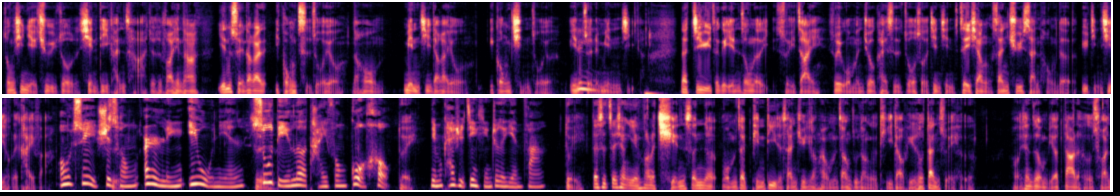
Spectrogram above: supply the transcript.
中心也去做现地勘察，就是发现它淹水大概一公尺左右，然后面积大概有一公顷左右淹水的面积啊。那基于这个严重的水灾，所以我们就开始着手进行这项山区闪洪的预警系统的开发。哦，所以是从二零一五年苏迪勒台风过后，对，你们开始进行这个研发。对，但是这项研发的前身呢，我们在平地的山区，刚才我们张组长有提到，比如说淡水河，哦像这种比较大的河川，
